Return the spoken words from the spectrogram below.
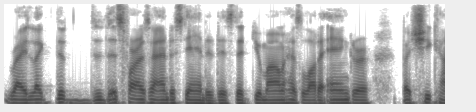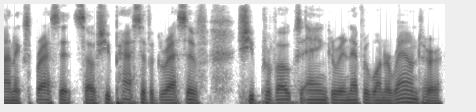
Right, like the, the as far as I understand it, is that your mom has a lot of anger, but she can't express it, so she passive aggressive. She provokes anger in everyone around her,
